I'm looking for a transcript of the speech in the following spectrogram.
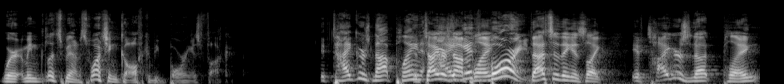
where I mean, let's be honest, watching golf can be boring as fuck. if tiger's not playing If Tiger's it not playing, boring That's the thing. Is like if Tiger's not playing,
